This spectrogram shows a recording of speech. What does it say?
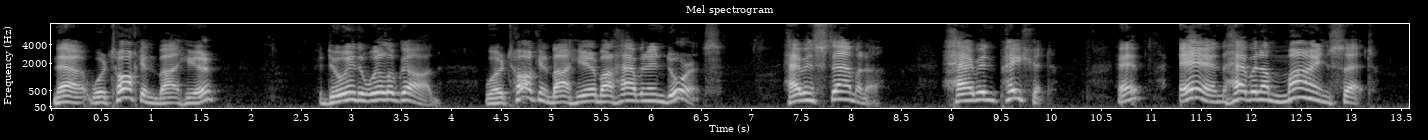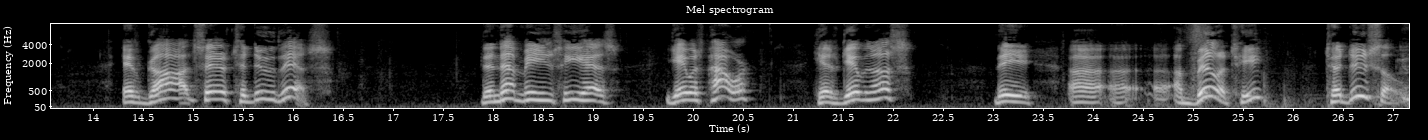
Now, we're talking about here doing the will of God. We're talking about here about having endurance, having stamina, having patience, okay? and having a mindset. If God says to do this, then that means He has gave us power. He has given us the uh, uh, ability to do so.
